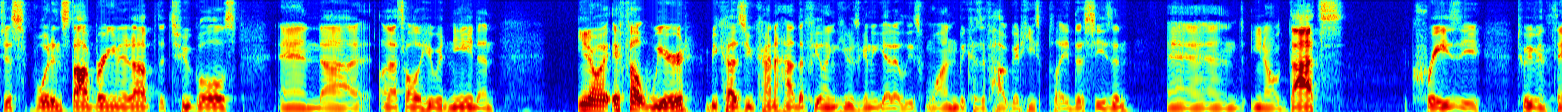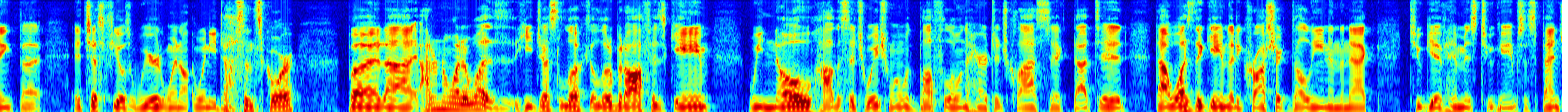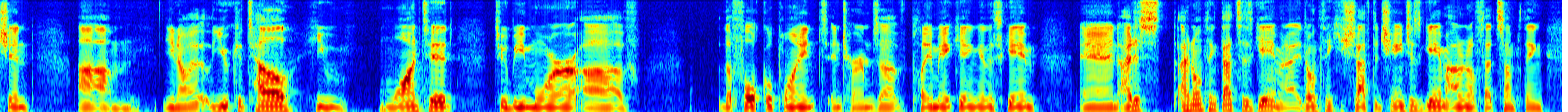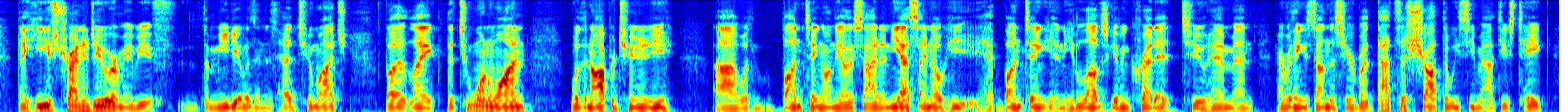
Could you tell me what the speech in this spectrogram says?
just wouldn't stop bringing it up. The two goals, and uh, that's all he would need. And you know, it felt weird because you kind of had the feeling he was going to get at least one because of how good he's played this season. And, you know, that's crazy to even think that it just feels weird when when he doesn't score. But uh, I don't know what it was. He just looked a little bit off his game. We know how the situation went with Buffalo in the Heritage Classic. That did that was the game that he cross-checked Dahlin in the neck to give him his two-game suspension. Um, you know, you could tell he wanted to be more of the focal point in terms of playmaking in this game. And I just I don't think that's his game, and I don't think he should have to change his game. I don't know if that's something that he's trying to do, or maybe if the media was in his head too much. But like the two one one with an opportunity uh, with Bunting on the other side, and yes, I know he hit Bunting and he loves giving credit to him and everything he's done this year, but that's a shot that we see Matthews take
